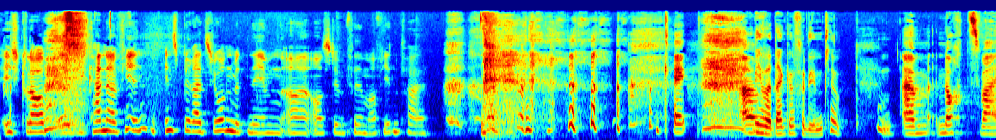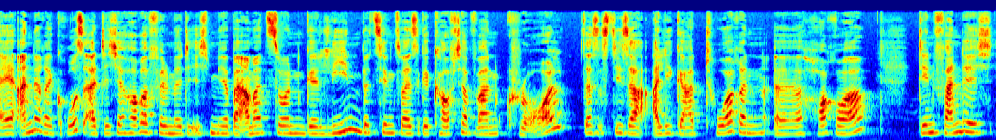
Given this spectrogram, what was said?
Ich glaube, äh, sie kann da viel Inspiration mitnehmen äh, aus dem Film, auf jeden Fall. Okay. Ähm, ja, aber danke für den Tipp. Hm. Ähm, noch zwei andere großartige Horrorfilme, die ich mir bei Amazon geliehen bzw. gekauft habe, waren Crawl. Das ist dieser Alligatoren-Horror. Äh, den fand ich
